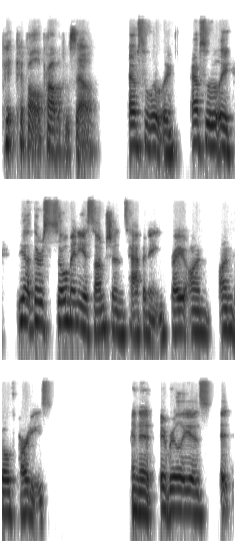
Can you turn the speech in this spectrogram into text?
pit, pitfall of problems. So, absolutely, absolutely, yeah. There's so many assumptions happening, right, on on both parties, and it it really is it.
